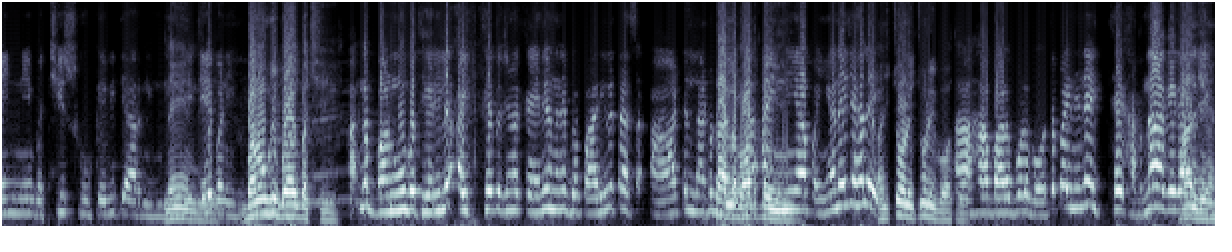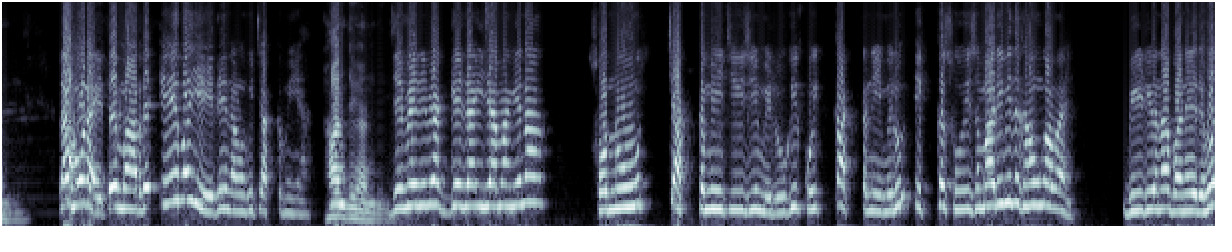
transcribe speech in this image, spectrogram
ਇੰਨੀ ਬੱਚੀ ਸੂ ਕੇ ਵੀ ਤਿਆਰ ਨਹੀਂ ਨਹੀਂ ਹੁੰਦੀ ਇਹ ਬਣੀ ਹੋਈ। ਬਣੂਗੀ ਬਹੁਤ ਬੱਚੀ ਜੀ। ਹਾਂ, ਨਾ ਬਣੂ ਬਥੇਰੀ ਲੈ ਇੱਥੇ ਤੋਂ ਜਿਵੇਂ ਕਹਿੰਦੇ ਹੁੰਦੇ ਨੇ ਵਪਾਰੀ ਵੀ ਤਰਸ ਆ ਢਿੱਲਾਂ ਢਿੱਲ ਬਹੁਤ ਪਈ ਹੈ। ਇੰਨੀਆਂ ਪਈਆਂ ਨੇ ਜੇ ਹਲੇ। ਹਾਂਜੀ ਝੋਲੀ ਝੋਲੀ ਬਹੁਤ ਹੈ। ਆਹਾ ਬਲ ਬੁਲ ਬਹੁਤ ਪਈ ਨੇ ਨਾ ਇੱਥੇ ਖੜਨਾ ਆ ਕੇ ਗੱਲ ਹਾਂਜੀ ਹਾਂਜੀ। ਲੈ ਹੁਣ ਇਹ ਤੇ ਮਾਰਦੇ ਇਹ ਬਾਈ ਇਹਦੇ ਨਾਲੋਂ ਵੀ ਚੱਕਵੀਂ ਆ। ਹਾਂਜੀ ਹਾਂਜੀ। ਜਿਵੇਂ ਜਿਵੇਂ ਅੱਗੇ ਜਾਈ ਜਾਵਾਂਗੇ ਨਾ ਤੁਹਾਨੂੰ ਚੱਕਵੀਂ ਚੀਜ਼ ਹੀ ਮਿਲੂਗੀ ਕੋਈ ਘੱਟ ਨਹੀਂ ਮਿਲੂ। ਇੱਕ ਸੂਈ ਸਮਾਰੀ ਵੀ ਦਿਖਾਉਂਗਾ ਮੈਂ। ਵੀਡੀਓ ਨਾਲ ਬਣੇ ਰਹੋ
